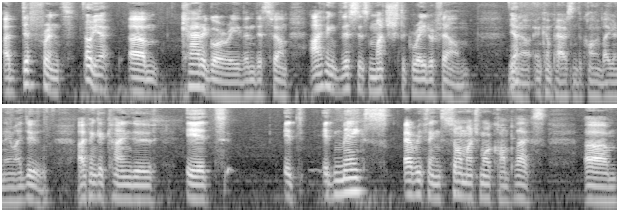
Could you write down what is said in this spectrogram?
a different Oh yeah, um, category than this film. I think this is much the greater film, Yeah. you know, in comparison to Call Me by Your Name. I do. I think it kind of it it it makes everything so much more complex um,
